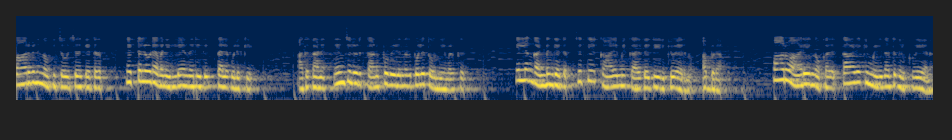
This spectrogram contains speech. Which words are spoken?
പാർവിനെ നോക്കി ചോദിച്ചത് കേട്ടതും ഞെട്ടലോടെ അവൻ ഇല്ല എന്ന രീതിയിൽ തലകുലുക്കി. അത് കാണാൻ നെഞ്ചിലൊരു തണുപ്പ് വീഴുന്നത് പോലെ തോന്നിയവൾക്ക് എല്ലാം കണ്ടും കേട്ടും സെറ്റിയിൽ കാലമേ കാൽ കയറ്റിയിരിക്കുകയായിരുന്നു അബ്രാം. പാറു ആരെയും നോക്കാതെ താഴേക്ക് മിഴുന്നട്ട് നിൽക്കുകയാണ്.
